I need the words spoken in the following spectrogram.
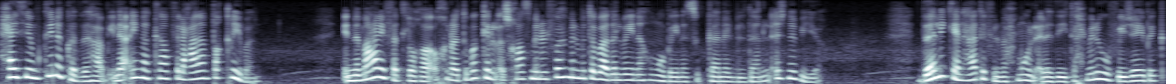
حيث يمكنك الذهاب إلى أي مكان في العالم تقريبا. إن معرفة لغة أخرى تمكن الأشخاص من الفهم المتبادل بينهم وبين سكان البلدان الأجنبية. ذلك الهاتف المحمول الذي تحمله في جيبك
